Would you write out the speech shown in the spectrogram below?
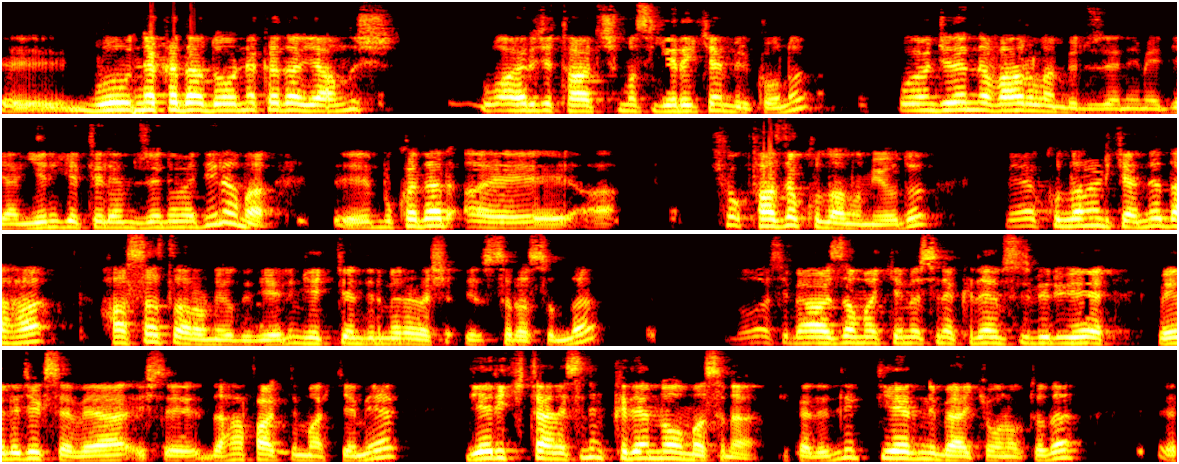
e, bu ne kadar doğru ne kadar yanlış bu ayrıca tartışması gereken bir konu. Bu önceden de var olan bir düzenlemeydi. Yani yeni getirilen düzenleme değil ama bu kadar çok fazla kullanılmıyordu. Veya kullanırken de daha hassas davranıyordu diyelim yetkilendirmeler sırasında. Dolayısıyla bir arıza mahkemesine kıdemsiz bir üye verilecekse veya işte daha farklı mahkemeye diğer iki tanesinin kıdemli olmasına dikkat edilip diğerini belki o noktada e,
